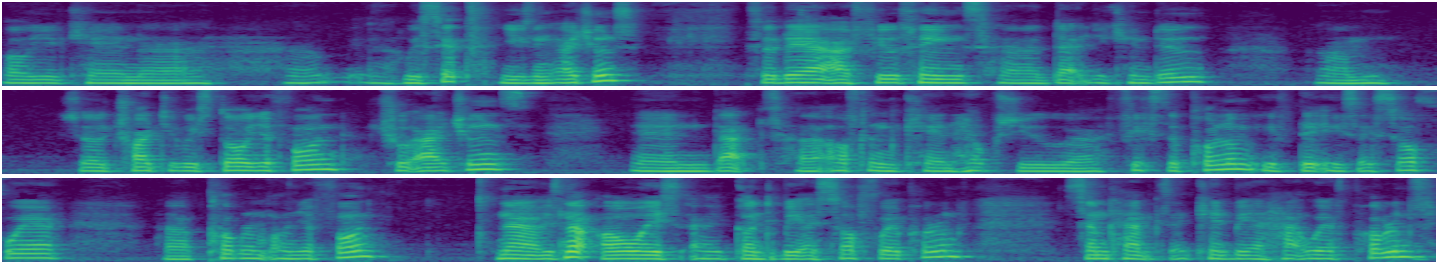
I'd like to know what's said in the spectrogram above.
or you can uh, uh, reset using iTunes. So there are a few things uh, that you can do. Um, so try to restore your phone through iTunes and that uh, often can help you uh, fix the problem if there is a software uh, problem on your phone. Now it's not always uh, going to be a software problem. Sometimes it can be a hardware problems.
